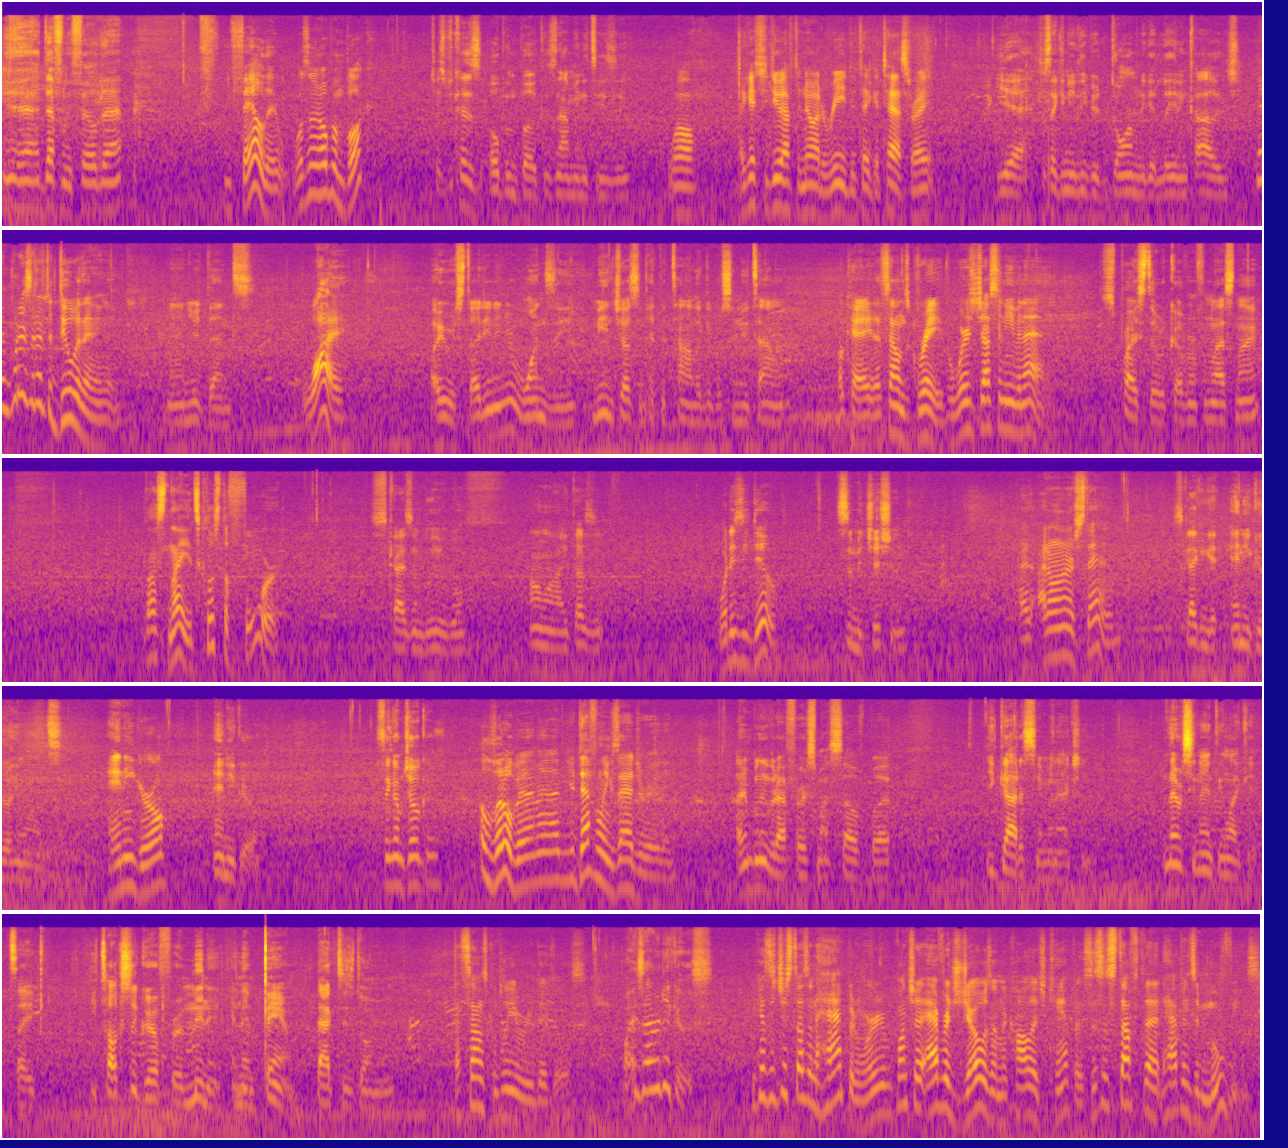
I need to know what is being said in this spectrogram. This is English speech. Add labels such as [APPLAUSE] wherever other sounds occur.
Yeah, I definitely failed that. You failed it. Wasn't it an open book? Just because it's open book does not mean it's easy. Well, I guess you do have to know how to read to take a test, right? Yeah, just like you need to leave your dorm to get laid in college. Man, what does it have to do with anything? Man, you're dense. Why? While you were studying in your onesie, me and Justin hit the town looking for some new talent. Okay, that sounds great, but where's Justin even at? He's probably still recovering from last night. Last night, it's close to four. This guy's unbelievable. I don't know how he does it. What does he do? He's a magician. I, I don't understand. This guy can get any girl he wants. Any girl? Any girl. Think I'm joking? A little bit, man. You're definitely exaggerating. I didn't believe it at first myself, but you gotta see him in action. I've never seen anything like it. It's like he talks to a girl for a minute and then bam, back to his dorm room. That sounds completely ridiculous. Why is that ridiculous? Because it just doesn't happen. We're a bunch of average Joes on the college campus. This is stuff that happens in movies.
